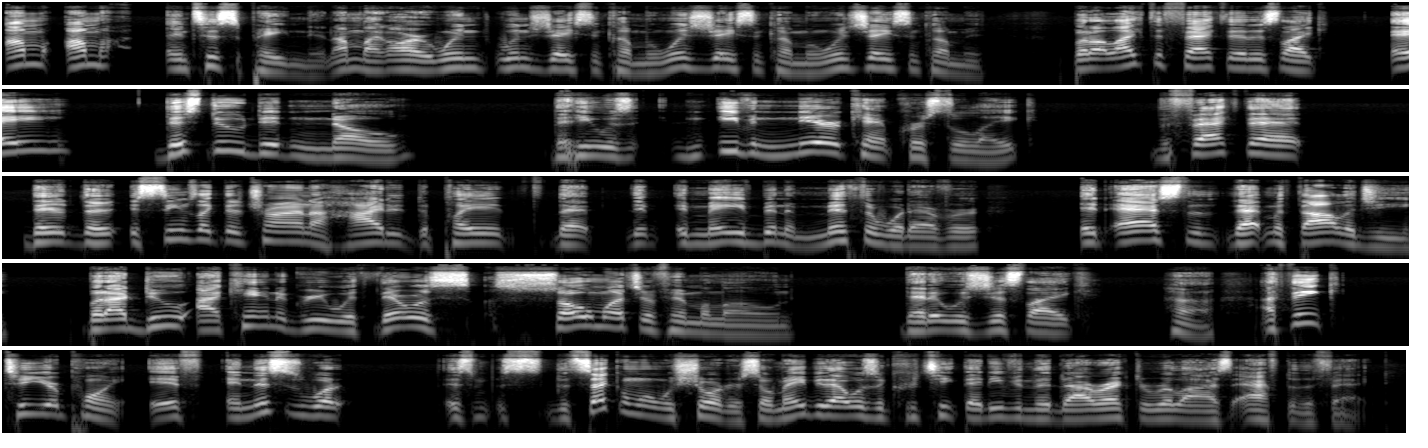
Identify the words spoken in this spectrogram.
I'm I'm anticipating it. I'm like, all right, when when's Jason coming? When's Jason coming? When's Jason coming? But I like the fact that it's like, a this dude didn't know that he was even near Camp Crystal Lake. The fact that they're, they're it seems like they're trying to hide it to play it that it, it may have been a myth or whatever. It adds to that mythology. But I do I can't agree with there was so much of him alone that it was just like, huh. I think to your point, if and this is what it's- the second one was shorter, so maybe that was a critique that even the director realized after the fact.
